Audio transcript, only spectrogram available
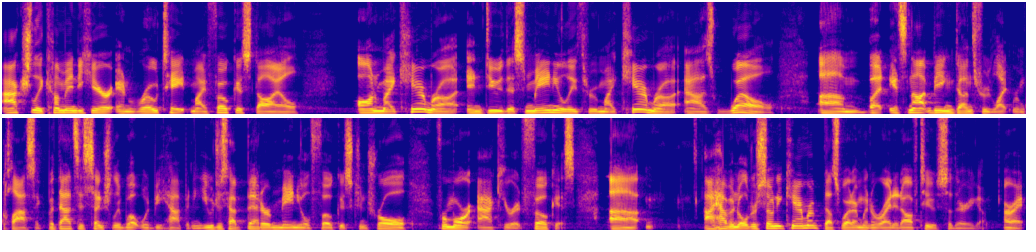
actually come into here and rotate my focus dial on my camera and do this manually through my camera as well. Um, but it's not being done through Lightroom Classic. But that's essentially what would be happening. You would just have better manual focus control for more accurate focus. Uh, I have an older Sony camera. That's what I'm going to write it off to. So there you go. All right.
